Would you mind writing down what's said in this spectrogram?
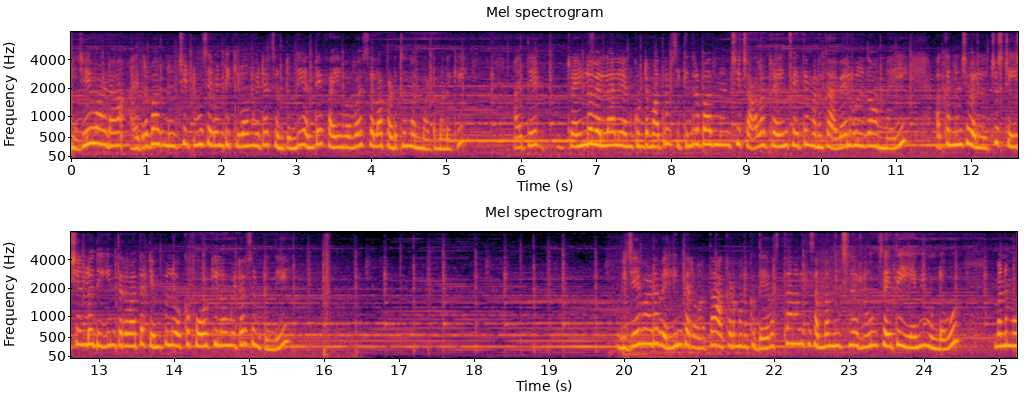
విజయవాడ హైదరాబాద్ నుంచి టూ సెవెంటీ కిలోమీటర్స్ ఉంటుంది. అంటే ఫైవ్ అవర్స్ అలా పడుతుందన్నమాట మనకి. అయితే ట్రైన్లో వెళ్ళాలి అనుకుంటే మాత్రం సికింద్రాబాద్ నుంచి చాలా ట్రైన్స్ అయితే మనకు అవైలబుల్గా ఉన్నాయి. అక్కడ నుంచి వెళ్ళొచ్చు. స్టేషన్లో దిగిన తర్వాత టెంపుల్ ఒక ఫోర్ కిలోమీటర్స్ ఉంటుంది. విజయవాడ వెళ్ళిన తర్వాత అక్కడ మనకు దేవస్థానానికి సంబంధించిన రూమ్స్ అయితే ఏమీ ఉండవు. మనము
